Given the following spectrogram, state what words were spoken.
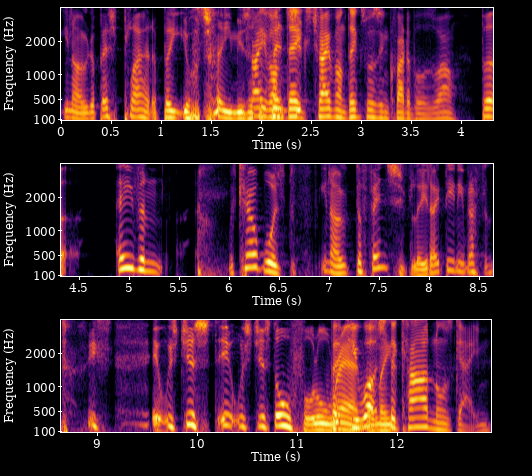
you know, the best player to beat your team is a Trevon defensive. Diggs, Trevon Diggs was incredible as well. But even the Cowboys, you know, defensively, they didn't even have to. do It was just, it was just awful all But round. if you watch I mean, the Cardinals game,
